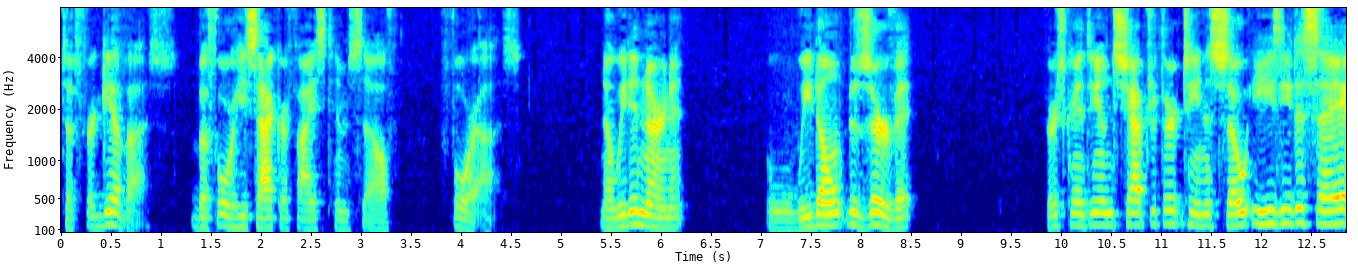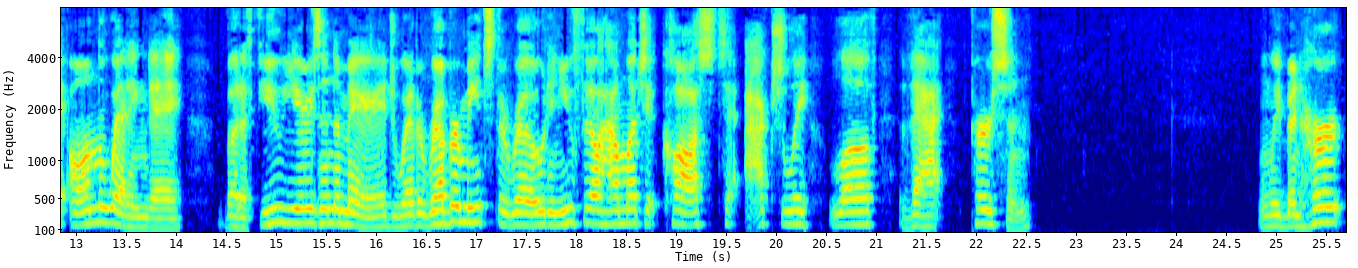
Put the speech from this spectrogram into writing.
to forgive us before He sacrificed Himself for us. No, we didn't earn it. We don't deserve it. 1 Corinthians chapter 13 is so easy to say on the wedding day, but a few years into marriage, where the rubber meets the road and you feel how much it costs to actually love that person, when we've been hurt,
